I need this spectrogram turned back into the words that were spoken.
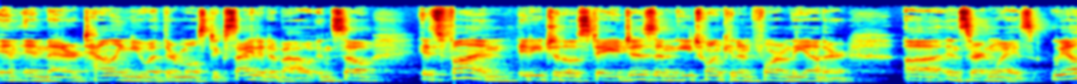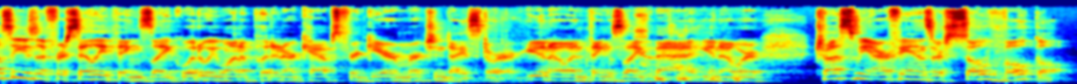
and, that are telling you what they're most excited about. And so it's fun at each of those stages, and each one can inform the other uh, in certain ways. We also use it for silly things like what do we want to put in our caps for gear merchandise store, you know, and things like that, you know, where trust me, our fans are so vocal.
